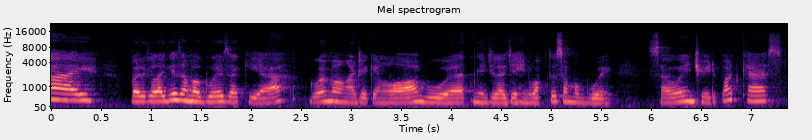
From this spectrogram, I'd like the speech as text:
Hai, balik lagi sama gue Zakia. Gue mau ngajakin lo buat ngejelajahin waktu sama gue. So, enjoy the podcast.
